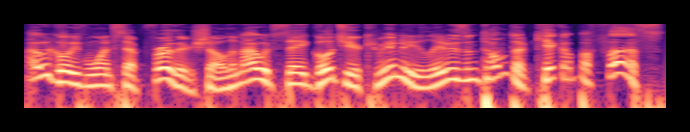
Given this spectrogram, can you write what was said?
I would go even one step further, Sheldon. I would say go to your community leaders and tell them to kick up a fuss.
